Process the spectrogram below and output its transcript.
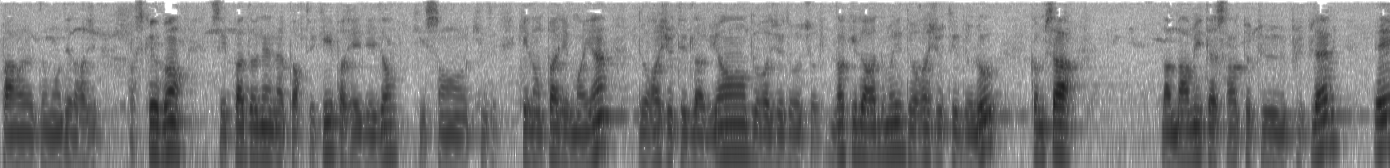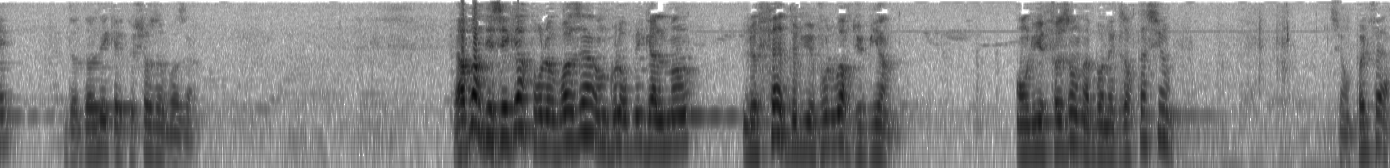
Pas demander de rajouter. Parce que bon, c'est pas donné à n'importe qui, parce qu'il y a des gens qui sont qui, n'ont pas les moyens de rajouter de la viande, de rajouter autre chose. Donc il leur a demandé de rajouter de l'eau, comme ça la marmite sera un peu plus, pleine, et de donner quelque chose au voisin. avoir des égards pour le voisin englobe également le fait de lui vouloir du bien, en lui faisant la bonne exhortation. Si on peut le faire,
